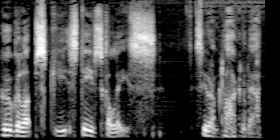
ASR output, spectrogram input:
Google up Steve Scalise. See what I'm talking about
